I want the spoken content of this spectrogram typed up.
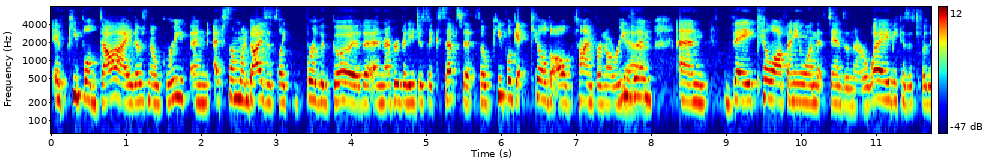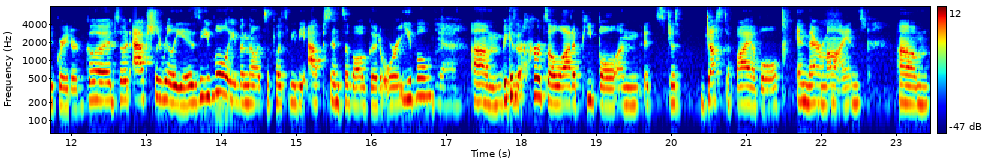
if people die there's no grief and if someone dies it's like for the good and everybody just accepts it. So people get killed all the time for no reason Yeah. and they kill off anyone that stands in their way because it's for the greater good. So it actually really is evil even though it's supposed to be the absence of all good or evil. Yeah. um, because it hurts a lot of people and it's just justifiable in their minds um,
